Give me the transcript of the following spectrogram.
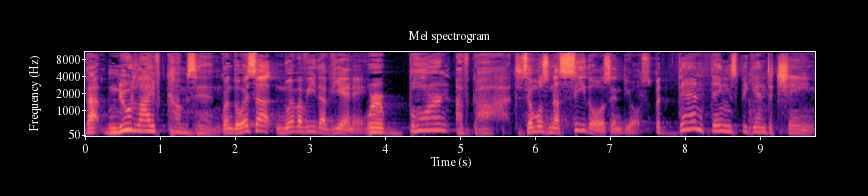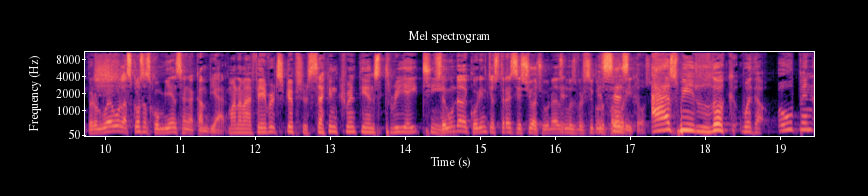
that new life comes in. cuando esa nueva vida viene, We're born of God. somos nacidos en Dios. But then things begin to change. Pero luego las cosas comienzan a cambiar. One of my favorite scriptures, 2 Corinthians 3:18. Segunda de Corintios 3:18, uno de mis It versículos says, favoritos. as we look with an open,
